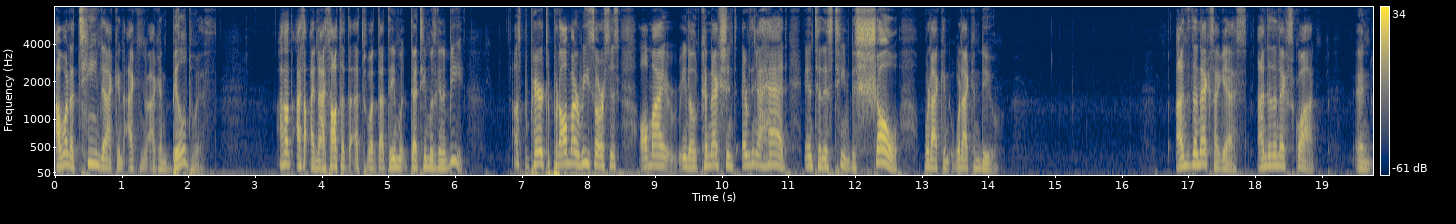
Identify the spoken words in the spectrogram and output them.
I want a team that I can I can I can build with. I thought I thought and I thought that that's what that team that team was going to be. I was prepared to put all my resources, all my you know connections, everything I had into this team to show what I can what I can do. On to the next, I guess. On to the next squad, and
